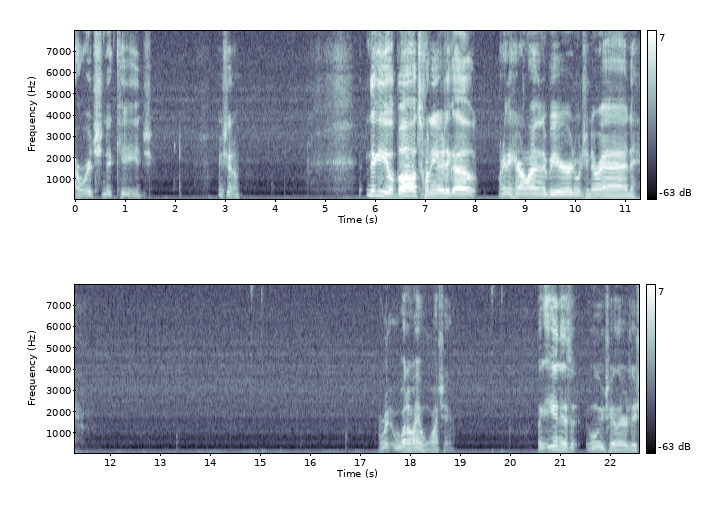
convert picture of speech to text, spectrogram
a rich Nick Cage. You should have. Nigga, you were bald 20 years ago. I had a hairline and a beard, which you never had. What, am I watching? Like, in this movie trailer, this,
